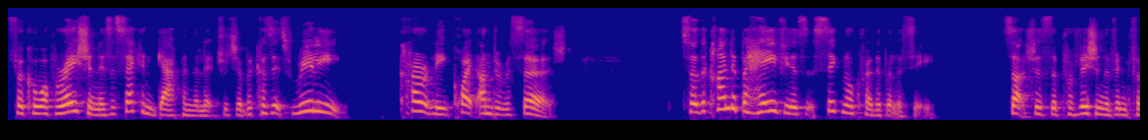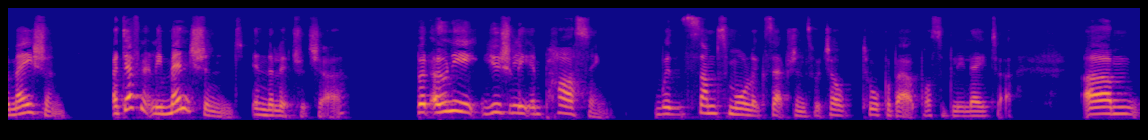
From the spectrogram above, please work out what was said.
for cooperation is a second gap in the literature because it's really currently quite under researched. So the kind of behaviors that signal credibility, such as the provision of information, are definitely mentioned in the literature, but only usually in passing, with some small exceptions, which I'll talk about possibly later. Um,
